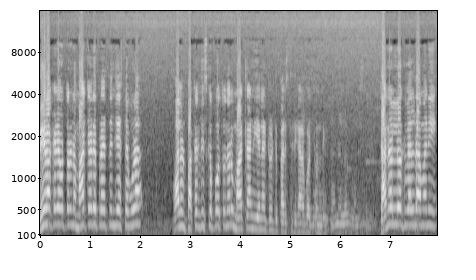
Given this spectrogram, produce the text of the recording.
మేము అక్కడ ఎవరితో మాట్లాడే ప్రయత్నం చేస్తే కూడా వాళ్ళని పక్కకు తీసుకుపోతున్నారు మాట్లాడినటువంటి పరిస్థితి కనబడుతుంది. టనల్లోకి వెళ్దామని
